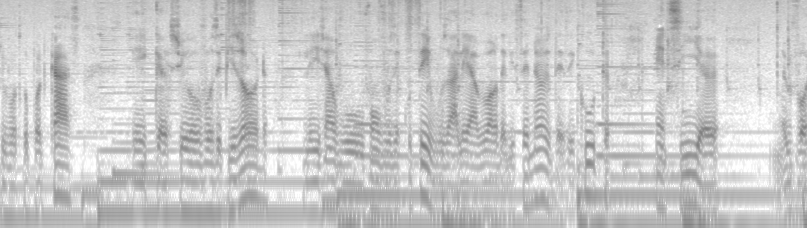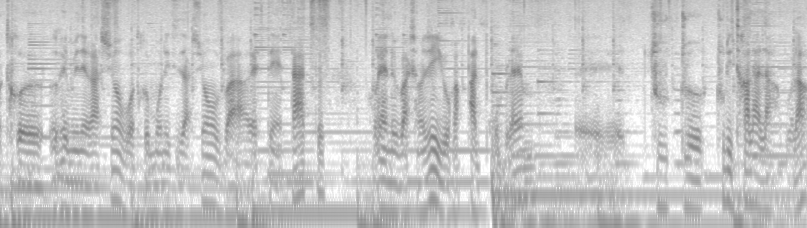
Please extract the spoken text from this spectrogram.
sur votre podcast et que sur vos épisodes, les gens vont vous écouter, vous allez avoir des listeners, des écoutes. Ainsi, euh, votre rémunération, votre monétisation va rester intacte. Rien ne va changer, il n'y aura pas de problème. Euh, tout, tout, les tralala, voilà.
